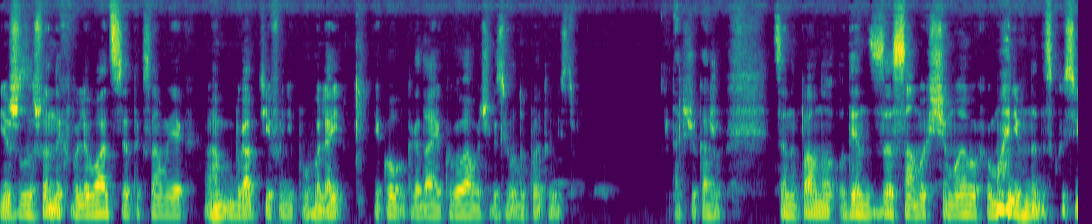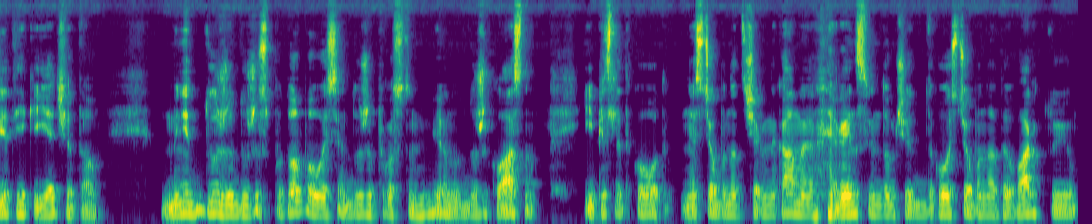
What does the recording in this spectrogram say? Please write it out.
ніж за що не хвилюватися, так само, як брат Тіфані Погуляй, якого викрадає королеву через його допитливість. Так що кажу, це, напевно, один з самих щемливих романів на дискосвіті, який я читав. Мені дуже-дуже сподобалося, дуже просто неймовірно, дуже класно. І після такого от стьобу над червниками, Ринсвіндом чи такого стьобу над вартою,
